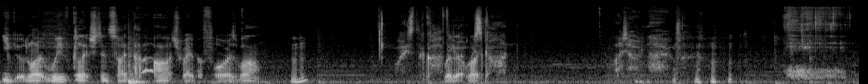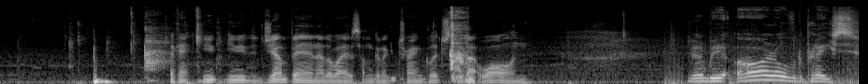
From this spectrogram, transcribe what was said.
You go- like we've glitched inside that archway before as well. Why is the coffee With it, always like- gone? I don't know. Okay, you, you need to jump in, otherwise I'm gonna try and glitch through that wall and it'll be all over the place.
